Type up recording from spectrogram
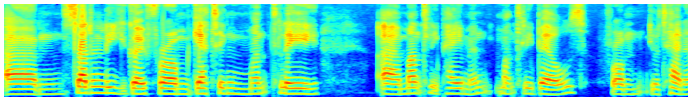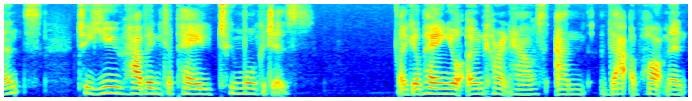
um, suddenly you go from getting monthly, uh, monthly payment, monthly bills from your tenants, to you having to pay two mortgages like you're paying your own current house and that apartment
